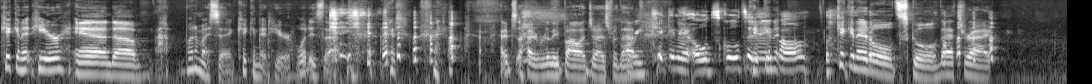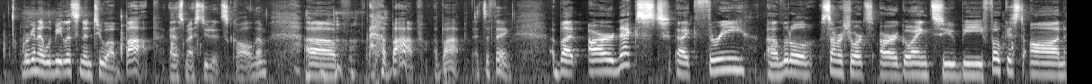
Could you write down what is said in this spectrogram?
kicking it here, and um, what am I saying? Kicking it here. What is that? I, I, really apologize for that. Are we kicking it old school today, kicking Paul? Kicking it old school. That's right. We're going to be listening to a bop, as my students call them. Um, a bop, a bop. That's a thing. But our next like three uh, little summer shorts are going to be focused on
